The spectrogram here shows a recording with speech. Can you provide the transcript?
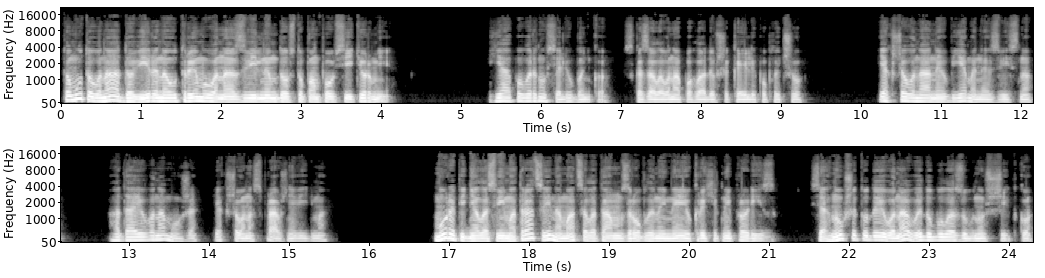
тому то вона довірена утримувана з вільним доступом по всій тюрмі. Я повернуся, любонько, сказала вона, погладивши Кейлі по плечу. Якщо вона не вб'є мене, звісно. Гадаю, вона може, якщо вона справжня відьма. Море підняла свій матрац і намацала там зроблений нею крихітний проріз. Сягнувши туди, вона видобула зубну щітку.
